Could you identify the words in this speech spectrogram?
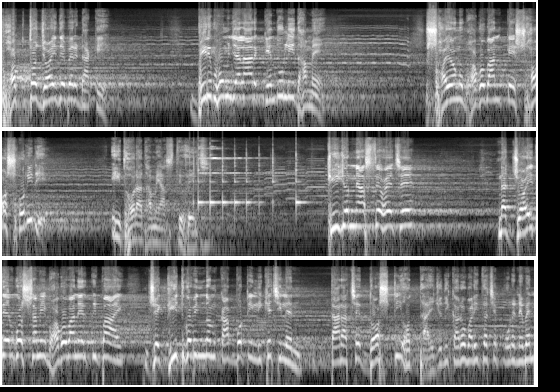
ভক্ত জয়দেবের ডাকে বীরভূম জেলার কেঁদুলি ধামে স্বয়ং ভগবানকে সশরীরে এই ধরাধামে আসতে হয়েছে। কি জন্য আসতে হয়েছে? না জয়দেব গোস্বামী ভগবানের কৃপায় যে গীত গোবিন্দম কাব্যটি লিখেছিলেন, তার আছে দশটি অধ্যায়। যদি কারও বাড়িতে আছে, পড়ে নেবেন।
